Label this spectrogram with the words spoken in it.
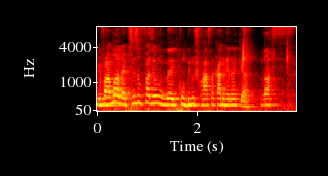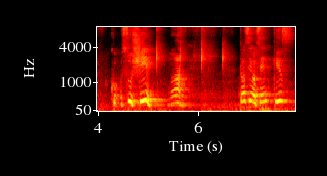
Eu falava, mano, eu preciso fazer um. né, Combina um churrasco na casa do Renan aqui, ó. Nossa. Sushi, Nossa. então, assim, eu sempre quis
